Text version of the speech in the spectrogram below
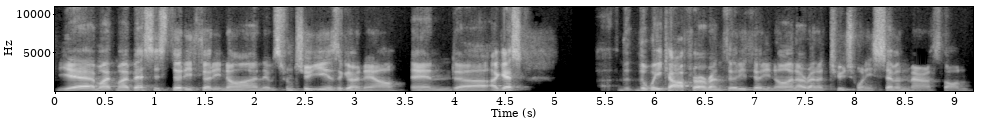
yeah, my, my best is 30 39. It was from two years ago now. And uh, I guess uh, the, the, week after I ran 30 39, I ran a 227 marathon,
